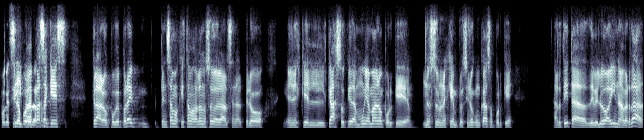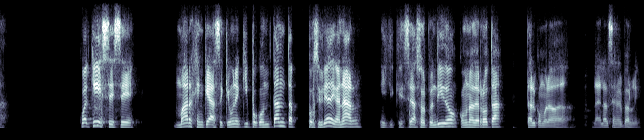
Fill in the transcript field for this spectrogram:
porque si no pasa que es. Claro, porque por ahí pensamos que estamos hablando solo del Arsenal, pero es que el caso queda muy a mano porque no es solo un ejemplo, sino que un caso porque Arteta develó ahí una verdad. ¿Cuál, ¿Qué mm. es ese margen que hace que un equipo con tanta posibilidad de ganar y que sea sorprendido con una derrota tal como la, la del Arsenal Burnley.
